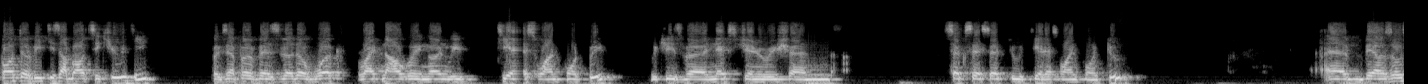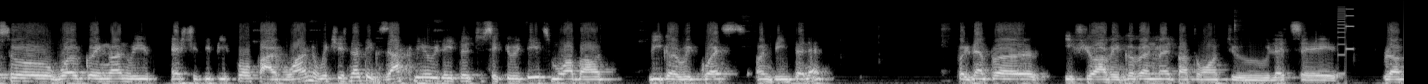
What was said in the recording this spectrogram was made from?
part of it is about security. For example, there's a lot of work right now going on with TLS 1.3, which is the next generation successor to TLS 1.2. Um, there's also work going on with HTTP 451, which is not exactly related to security. It's more about legal requests on the internet. For example, if you have a government that want to, let's say, block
